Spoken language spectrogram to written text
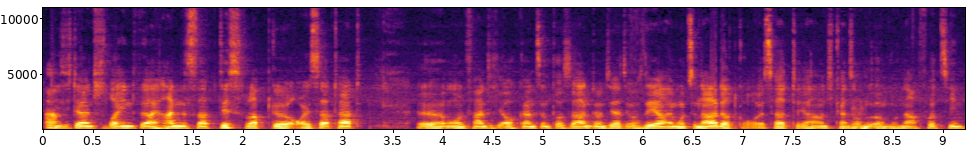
ah. die sich da entsprechend bei Handelsblatt Disrupt geäußert hat. Äh, und fand ich auch ganz interessant und sie hat sich auch sehr emotional dort geäußert. Ja, und ich kann es auch mhm. nur irgendwo nachvollziehen.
